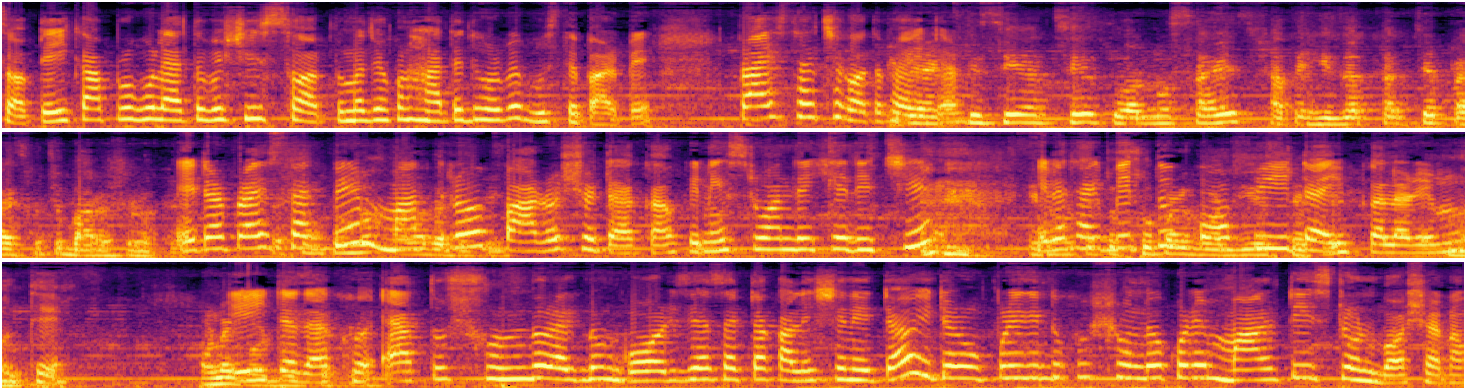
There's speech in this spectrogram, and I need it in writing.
সফট এই কাপড়গুলো এত বেশি সফট তোমরা যখন হাতে ধরবে বুঝতে পারবে। প্রাইস থাকছে কত ভাই এটা এটা পিসি আছে 54 সাইজ সাথে হিজাব থাকছে প্রাইস হচ্ছে 1200 টাকা। এটার প্রাইস থাকবে মাত্র আলাদা কোটি। বারোশো টাকা। ওকে নেক্সট ওয়ান দেখিয়ে দিচ্ছি। এটা থাকবে তো একটু কফি টাইপ কালারের মধ্যে। এইটা দেখো। এত সুন্দর একদম গর্জিয়াস একটা কালেকশন এটা এটার উপরে কিন্তু খুব সুন্দর করে মাল্টি স্টোন বসানো।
